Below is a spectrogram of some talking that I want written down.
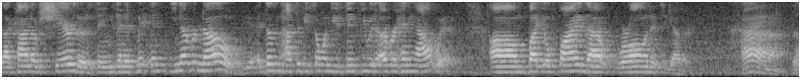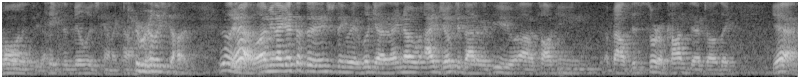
that kind of share those things and if and you never know it doesn't have to be someone you think you would ever hang out with um, but you'll find that we're all in it together Ah, the We're all in whole it it takes a village kind of concept. it really does It really yeah, does. well, I mean, I guess that's an interesting way to look at it. I know I joked about it with you, uh, talking about this sort of concept. I was like, yeah,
